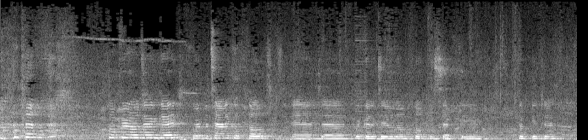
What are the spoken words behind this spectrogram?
Hope you're all doing good. We're Botanical Folk, and uh, we're going to do a little funky set for you. Hope you enjoy.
